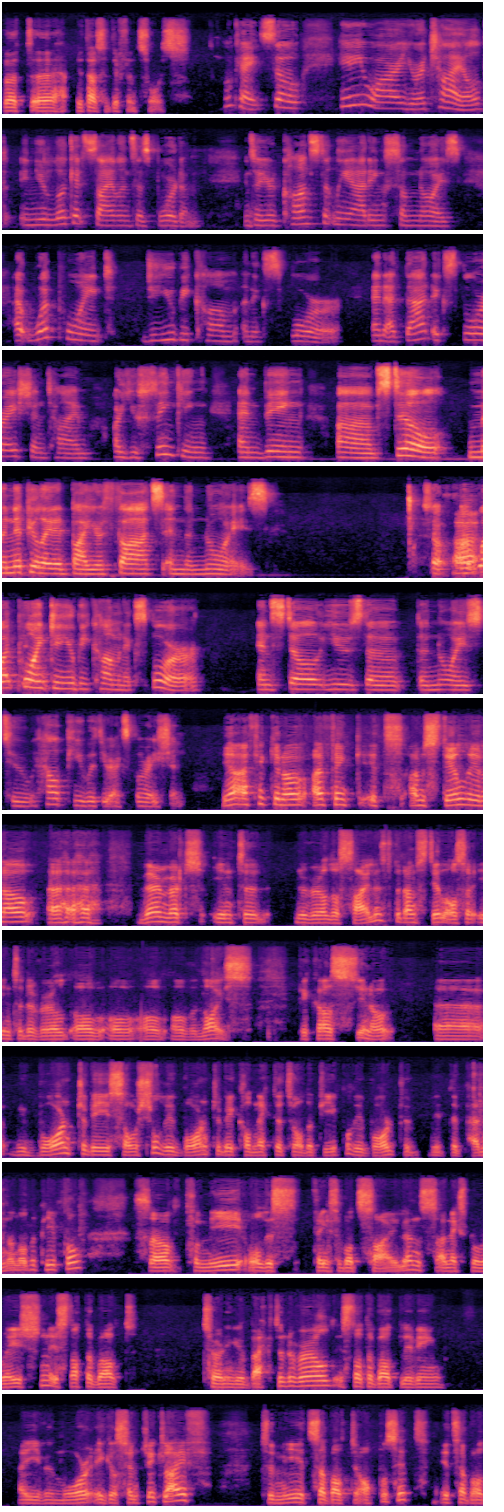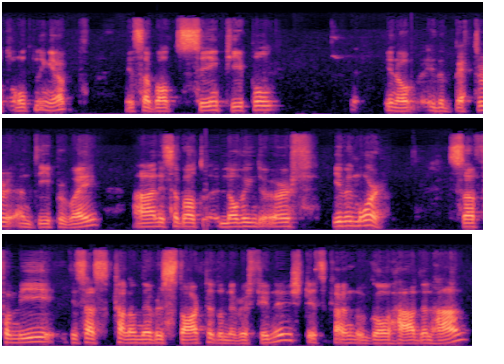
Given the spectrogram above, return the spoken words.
but uh, it has a different source. Okay, so here you are, you're a child, and you look at silence as boredom. And so you're constantly adding some noise. At what point do you become an explorer? And at that exploration time, are you thinking and being um, still manipulated by your thoughts and the noise? So, uh, at what point do you become an explorer and still use the, the noise to help you with your exploration? Yeah, I think you know. I think it's. I'm still, you know, uh, very much into the world of silence, but I'm still also into the world of of, of, of noise, because you know, uh, we're born to be social. We're born to be connected to other people. We're born to be dependent on other people. So for me, all these things about silence and exploration is not about turning you back to the world. It's not about living an even more egocentric life. To me, it's about the opposite. It's about opening up. It's about seeing people, you know, in a better and deeper way, and it's about loving the earth even more. So for me, this has kind of never started or never finished. It's kind of go hand in hand.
